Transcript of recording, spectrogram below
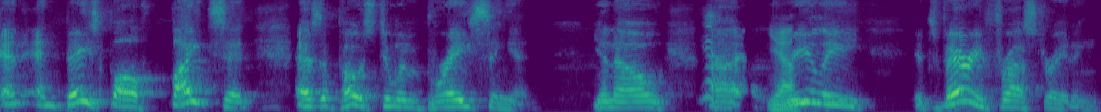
and and baseball fights it as opposed to embracing it. You know, Yeah. uh, Yeah. really, it's very frustrating.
